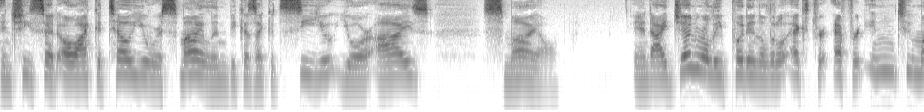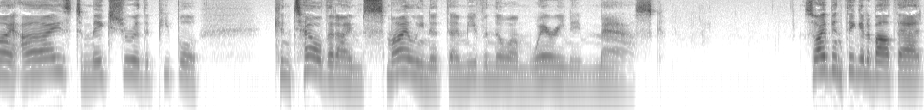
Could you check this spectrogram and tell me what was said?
and she said, Oh, I could tell you were smiling because I could see you, your eyes smile. And I generally put in a little extra effort into my eyes to make sure that people can tell that I'm smiling at them even though I'm wearing a mask. So I've been thinking about that.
